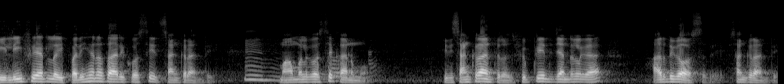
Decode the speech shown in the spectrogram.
ఈ లీఫ్ ఇయర్లో ఈ పదిహేనో తారీఖు వస్తే ఇది సంక్రాంతి. మామూలుగా వస్తే కనుమ. ఇది సంక్రాంతి రోజు ఫిఫ్టీన్త్ జనరల్గా అరుదుగా వస్తుంది సంక్రాంతి.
